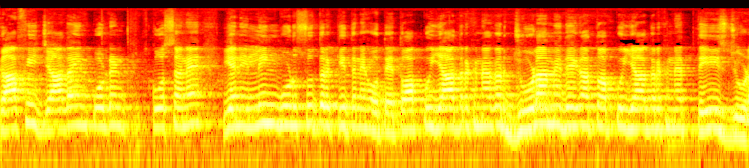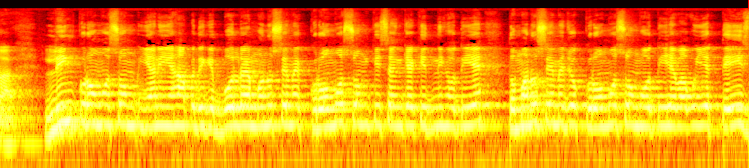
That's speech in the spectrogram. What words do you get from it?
काफ़ी ज़्यादा इंपॉर्टेंट क्वेश्चन है, यानी लिंग गुण सूत्र कितने होते हैं? तो आपको याद रखना, अगर जोड़ा में देगा तो आपको याद रखना है तेईस जोड़ा। लिंग क्रोमोसोम, यानी यहाँ पर देखिए, बोल रहा है मनुष्य में क्रोमोसोम की संख्या कितनी होती है? तो मनुष्य में जो क्रोमोसोम होती है बाबू, ये तेईस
